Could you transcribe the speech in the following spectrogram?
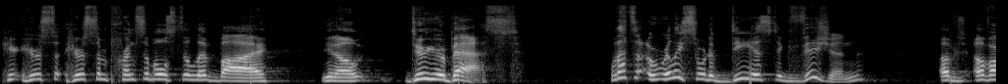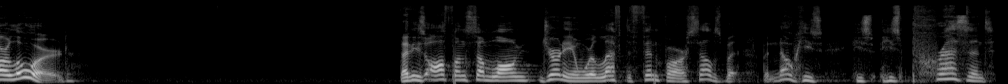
Here, here's, here's some principles to live by. You know, do your best. Well, that's a really sort of deistic vision of, of our Lord. That he's off on some long journey and we're left to fend for ourselves. But, but no, he's, He's, he's present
